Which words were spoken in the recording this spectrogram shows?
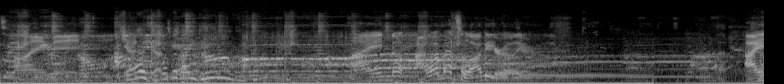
time, and yeah, Yes, what did I do? I know. I went back to lobby earlier. I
